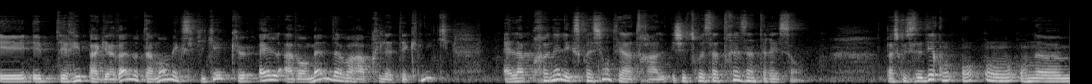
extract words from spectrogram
Et, et Terry Pagava notamment m'expliquait qu'elle, avant même d'avoir appris la technique, elle apprenait l'expression théâtrale. Et j'ai trouvé ça très intéressant. Parce que c'est-à-dire qu'on on, on, euh,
